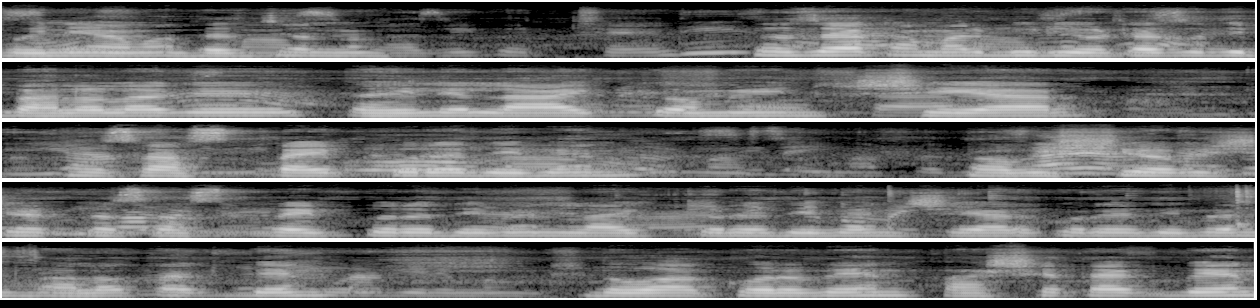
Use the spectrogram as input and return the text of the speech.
বইনে আমাদের জন্য। তো যাক আমার ভিডিওটা যদি ভালো লাগে তাহলে লাইক কমেন্ট শেয়ার সাবস্ক্রাইব করে দেবেন। অবশ্যই অবশ্যই একটা সাবস্ক্রাইব করে দেবেন লাইক করে দেবেন শেয়ার করে দেবেন। ভালো থাকবেন দোয়া করবেন পাশে থাকবেন।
